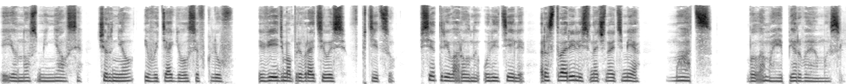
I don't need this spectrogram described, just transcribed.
Ее нос менялся, чернел и вытягивался в клюв. Ведьма превратилась в птицу. Все три вороны улетели, растворились в ночной тьме. «Мац!» — была моя первая мысль.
